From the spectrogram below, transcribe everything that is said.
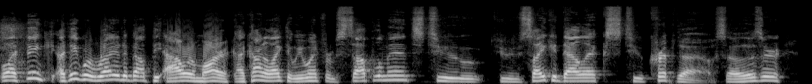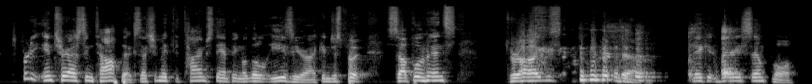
Well, I think I think we're right at about the hour mark. I kind of like that we went from supplements to to psychedelics to crypto. So those are pretty interesting topics. That should make the time stamping a little easier. I can just put supplements, drugs, crypto. Make it very simple.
